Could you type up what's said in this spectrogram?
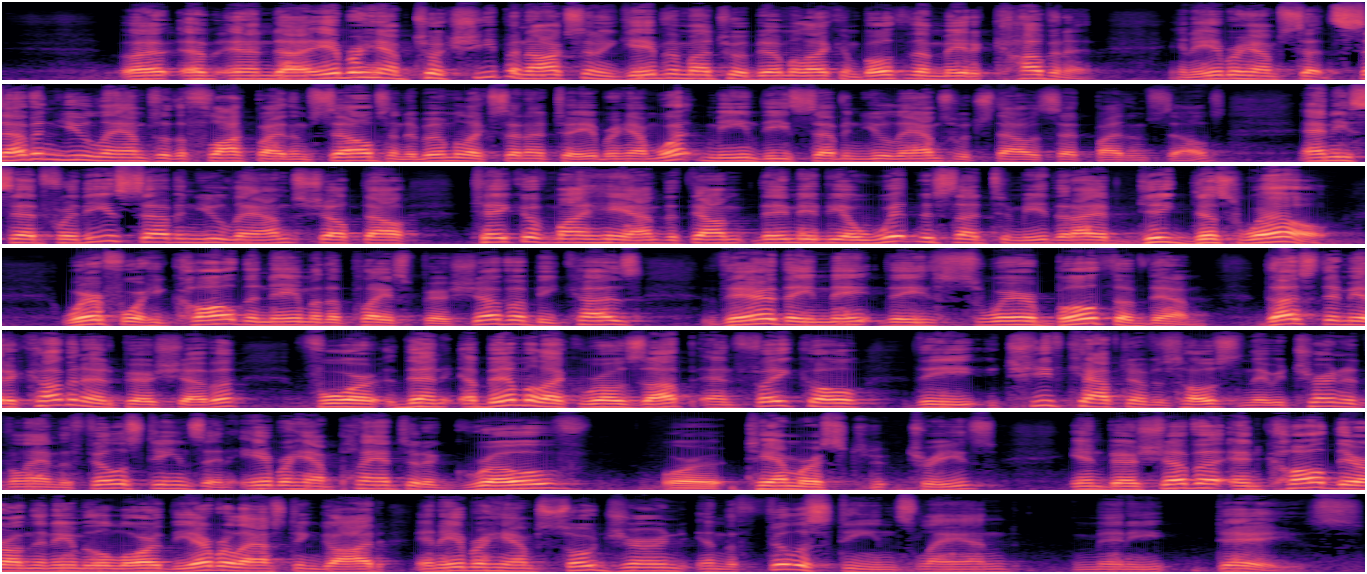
Uh, and uh, Abraham took sheep and oxen and gave them unto Abimelech, and both of them made a covenant. And Abraham set seven ewe lambs of the flock by themselves. And Abimelech said unto Abraham, What mean these seven ewe lambs which thou hast set by themselves? And he said, For these seven ewe lambs shalt thou take of my hand, that thou, they may be a witness unto me that I have digged this well. Wherefore he called the name of the place Beersheba, because there they, made, they swear both of them. Thus they made a covenant at Beersheba. For then Abimelech rose up, and Phicol, the chief captain of his host, and they returned to the land of the Philistines. And Abraham planted a grove, or tamarisk trees, in Beersheba, and called there on the name of the Lord, the everlasting God. And Abraham sojourned in the Philistines' land many days.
